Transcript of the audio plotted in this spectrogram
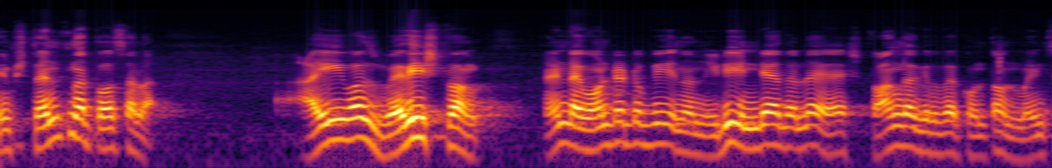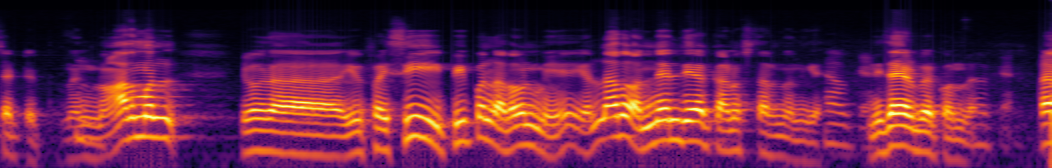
ನಿಮ್ ಸ್ಟ್ರೆಂತ್ನ ತೋರಿಸಲ್ಲ ತೋರ್ಸಲ್ಲ. I was very strong and I wanted to be ನಾನು ಇಡೀ ಇಂಡಿಯಾದಲ್ಲೇ ಸ್ಟ್ರಾಂಗ್ ಆಗಿರಬೇಕು ಅಂತ ಒಂದು ಮೈಂಡ್ ಸೆಟ್ ಇತ್ತು. ನಂಗೆ ನಾರ್ಮಲ್ ಇವಾಗ if I see people around me ಎಲ್ಲರೂ ಅನ್ಹೆಲ್ದಿಯಾಗಿ ಕಾಣಿಸ್ತಾರೆ ನನಗೆ. ನಿಜ ಹೇಳ್ಬೇಕು ಅಂದ್ರೆ. I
